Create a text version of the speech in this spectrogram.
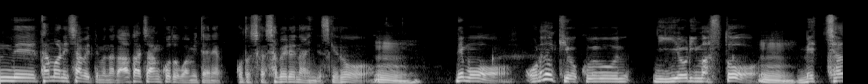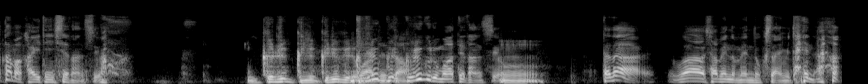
んで、たまに喋ってもなんか赤ちゃん言葉みたいなことしか喋れないんですけど、うん。でも、俺の記憶によりますと、うん。めっちゃ頭回転してたんですよ。ぐるぐるぐるぐるぐるぐる回ってた。ぐるぐる回ってたんですよ。うん。ただ、わあ、喋るのめんどくさいみたいな。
